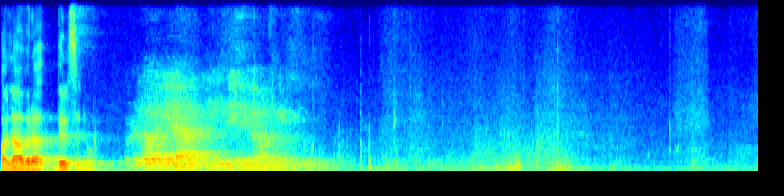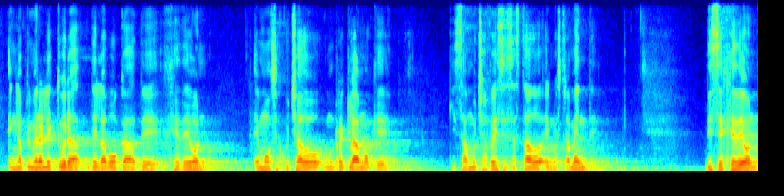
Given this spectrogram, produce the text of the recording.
Palabra del Señor. En la primera lectura de la boca de Gedeón hemos escuchado un reclamo que quizá muchas veces ha estado en nuestra mente. Dice Gedeón,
